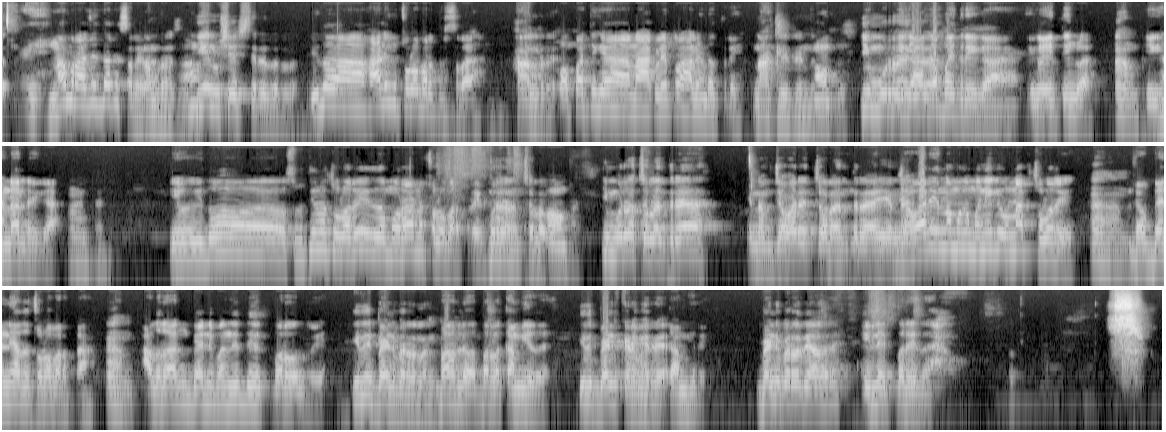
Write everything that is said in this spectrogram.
ನಮ್ ರಾಜ್ಯದ ಸರ್ ನಮ್ಮ ರಾಜ್ಯ. ಏನ್ ವಿಶೇಷ ರೀ ಇದ್ರದ್ದು? ಇದು ಹಾಲಿಗೆ ಚಲೋ ಬರ್ತೀರಿ ಸರ್. ಹಾಲ್ ರೀ. ಒಪ್ಪತ್ತಿಗೆ ನಾಲ್ಕು ಲೀಟರ್ ಹಾಲು ಹಿಂಡತ್ರಿ ನಾಲ್ಕು ಲೀಟರ್ ಹ್ಞೂ ಈ ಮೂರ ಈಗ ಗಬ್ಬ ಐತ್ರಿ ಈಗ. ಈಗ ಐದ್ ತಿಂಗಳ. ಈಗ ಹಿಂಡಲ್ರಿ ಈಗ. ಇದು ಶ್ರುತಿನೂ ಚಲೋ ರೀ ಇದು ಮುರ್ರಾನು ಚಲೋ ಬರತ್ರಿ. ಮೂರ ಮುರ್ರ ಚಲೋ ಹ್ಞೂ ರೀ. ಈ ಮುರ್ರ ಚಲೋ ಅಂತರ ನಮ್ ಜವಾರಿ ಚಲೋ ಅಂತಾರ ಏನ್? ಜವಾರಿ ನಮಗ ಮನೆಗೆ ಉಣ್ಣಾಕ ಚಲೋ ರೀ. ಬೆನ್ನಿ ಅದು ಚಲೋ ಬರತ್ತ. ಅದ್ರ ಹಂಗ ಬೆನ್ನಿ ಬಂದಿದ್ದು ಬರೋದಲ್ರಿ ಇದು ಬೆಂಡ್ ಬರಲ್ಲ ಬರಲ್ಲ ಬರಲ್ಲ ಕಮ್ಮಿ ಇದೆ ಇದು ಬೆಂಡ್ ಕಡಿಮೆ ರೀ? ಕಮ್ಮಿ ರೀ. ಬೆಂಡ್ ಬರೋದು ಯಾವ್ದ್ರಿ ಇಲ್ಲೇ ಬರ್ರಿ ಇದು.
